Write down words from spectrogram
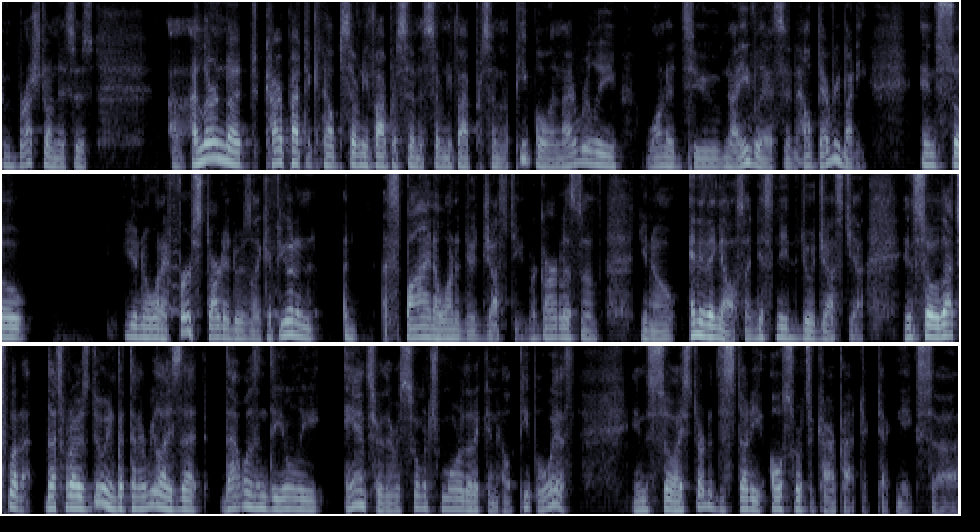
and brushed on this. Is uh, I learned that chiropractic can help seventy five percent of seventy five percent of the people, and I really wanted to naively, I said, help everybody, and so you know, when I first started, it was like if you had an, a, a spine, I wanted to adjust you, regardless of you know anything else. I just needed to adjust you, and so that's what that's what I was doing. But then I realized that that wasn't the only answer. There was so much more that I can help people with, and so I started to study all sorts of chiropractic techniques. Uh,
